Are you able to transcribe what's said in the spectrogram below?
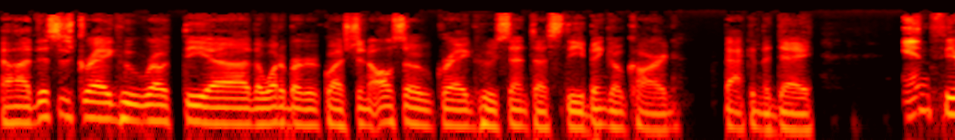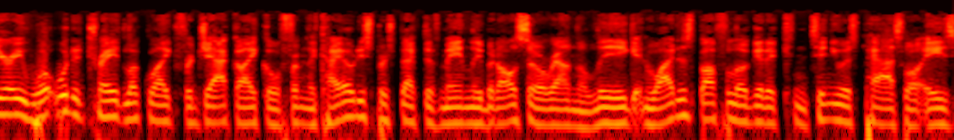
Uh, this is Greg who wrote the uh, the Whataburger question. Also, Greg who sent us the bingo card back in the day. In theory, what would a trade look like for Jack Eichel from the Coyotes' perspective mainly, but also around the league? And why does Buffalo get a continuous pass while AZ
